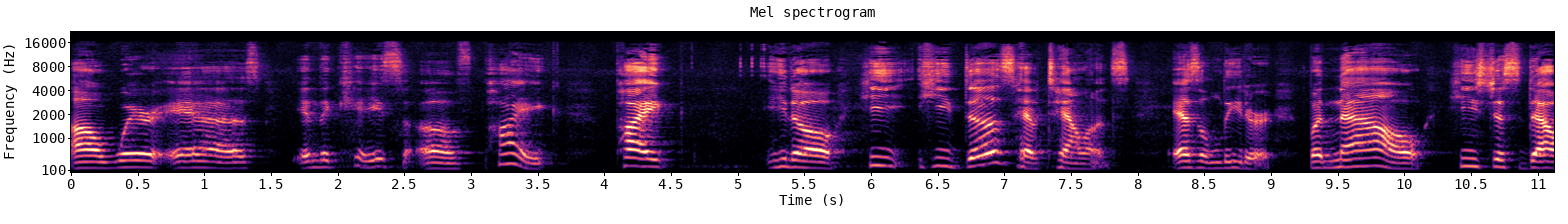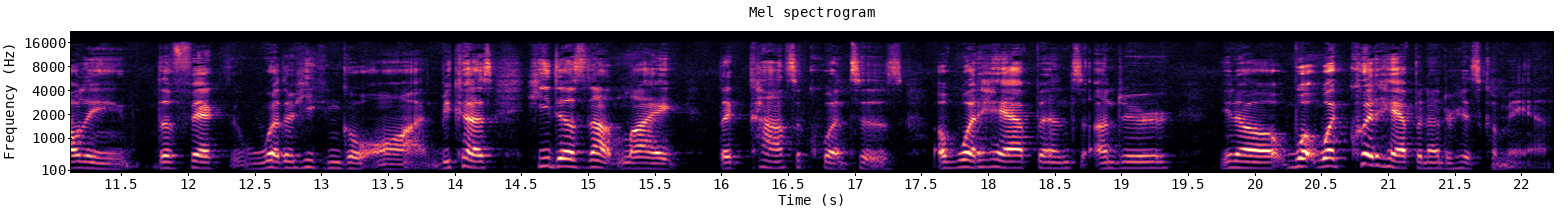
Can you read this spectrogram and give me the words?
uh, whereas in the case of Pike, Pike, you know, he he does have talents as a leader, but now he's just doubting the fact whether he can go on because he does not like the consequences of what happens under, you know, what what could happen under his command.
